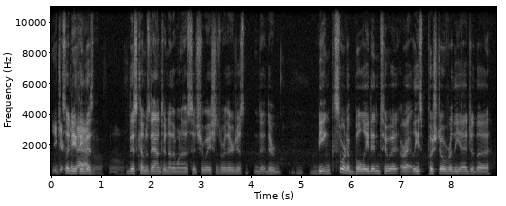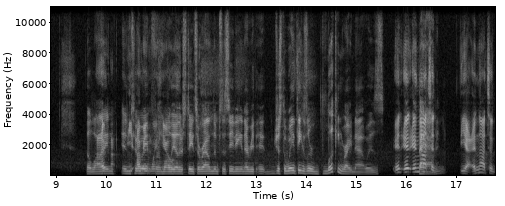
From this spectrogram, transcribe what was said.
you get so do you think this and, hmm. this comes down to another one of those situations where they're just they're being sort of bullied into it or at least pushed over the edge of the the line I, into I mean, it from all know, the other states around them seceding and everything it, just the way things are looking right now is and, and, and not to yeah and not to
